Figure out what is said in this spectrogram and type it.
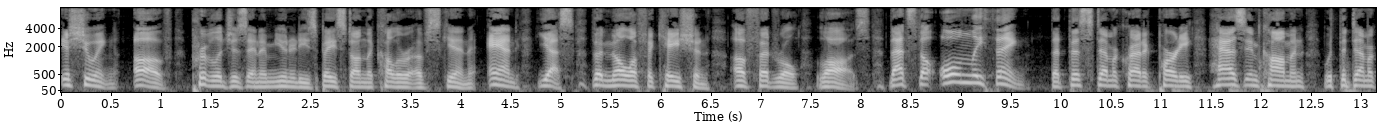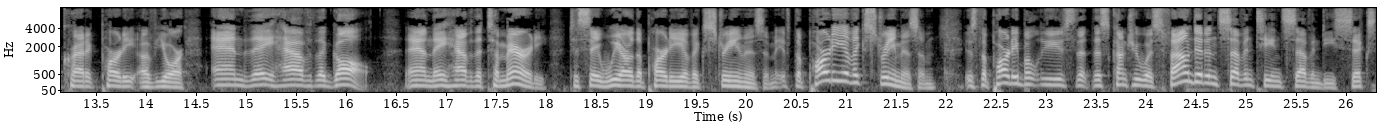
issuing of privileges and immunities based on the color of skin. And yes, the nullification of federal laws. That's the only thing that this Democratic Party has in common with the Democratic Party of yore. And they have the gall and they have the temerity to say we are the party of extremism. If the party of extremism is the party believes that this country was founded in 1776,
